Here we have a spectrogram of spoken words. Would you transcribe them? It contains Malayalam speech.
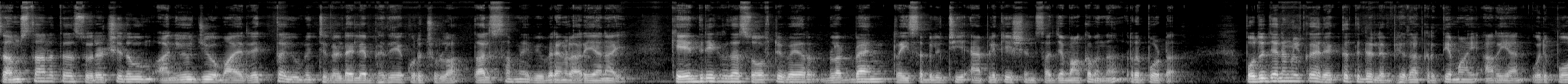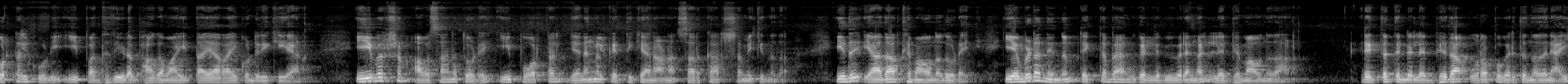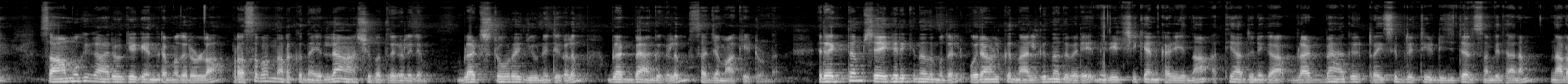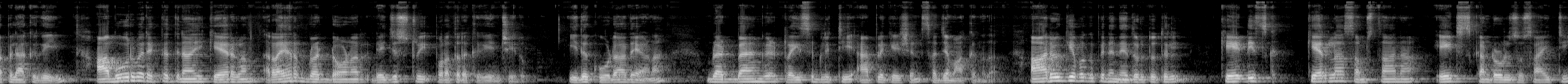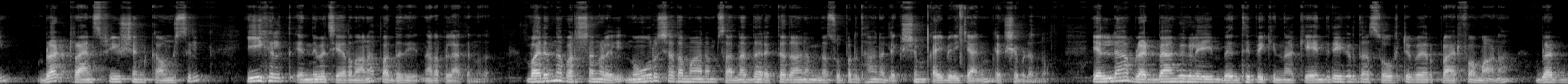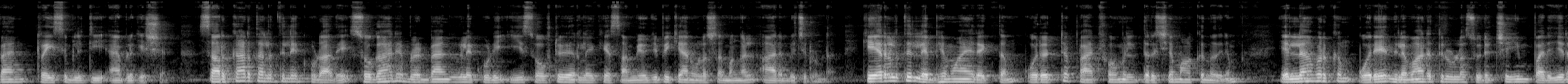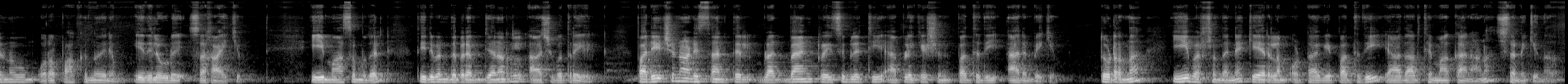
സംസ്ഥാനത്ത് സുരക്ഷിതവും അനുയോജ്യവുമായ രക്ത യൂണിറ്റുകളുടെ ലഭ്യതയെക്കുറിച്ചുള്ള തത്സമയ വിവരങ്ങൾ അറിയാനായി കേന്ദ്രീകൃത software blood bank traceability application സജ്ജമാക്കുമെന്ന് report. പൊതുജനങ്ങൾക്ക് രക്തത്തിന്റെ ലഭ്യത കൃത്യമായി അറിയാൻ ഒരു പോർട്ടൽ കൂടി ഈ പദ്ധതിയുടെ ഭാഗമായി തയ്യാറായിക്കൊണ്ടിരിക്കുകയാണ്. ഈ വർഷം അവസാനത്തോടെ ഈ പോർട്ടൽ ജനങ്ങൾക്ക് എത്തിക്കാനാണ് സർക്കാർ ശ്രമിക്കുന്നത്. ഇത് യാഥാർത്ഥ്യമാവുന്നതോടെ എവിടെ നിന്നും രക്തബാങ്കുകളിലെ വിവരങ്ങൾ ലഭ്യമാവുന്നതാണ്. രക്തത്തിന്റെ ലഭ്യത ഉറപ്പുവരുത്തുന്നതിനായി സാമൂഹികാരോഗ്യ കേന്ദ്രം മുതലുള്ള പ്രസവം നടക്കുന്ന എല്ലാ ആശുപത്രികളിലും ബ്ലഡ് സ്റ്റോറേജ് യൂണിറ്റുകളും ബ്ലഡ് ബാങ്കുകളും സജ്ജമാക്കിയിട്ടുണ്ട്. രക്തം ശേഖരിക്കുന്നത് മുതൽ ഒരാൾക്ക് നൽകുന്നത് വരെ നിരീക്ഷിക്കാൻ കഴിയുന്ന അത്യാധുനിക ബ്ലഡ് ബാഗ് ട്രേസിബിലിറ്റി ഡിജിറ്റൽ സംവിധാനം നടപ്പിലാക്കുകയും അപൂർവ രക്തത്തിനായി Keralam rare blood donor registry പുറത്തിറക്കുകയും ചെയ്തു. ഇത് കൂടാതെയാണ് ബ്ലഡ് ബാങ്ക് ട്രേസബിലിറ്റി ആപ്ലിക്കേഷൻ സജ്ജമാക്കുന്നത്. ആരോഗ്യവകുപ്പിന്റെ നേതൃത്വത്തിൽ കെ ഡിസ്ക് കേരള സംസ്ഥാന AIDS control society blood transfusion council E health എന്നിവ ചേർന്നാണ് പദ്ധതി നടപ്പിലാക്കുന്നത്. വരുന്ന വർഷങ്ങളിൽ നൂറ് ശതമാനം സന്നദ്ധ രക്തദാനം എന്ന സുപ്രധാന ലക്ഷ്യം കൈവരിക്കാനും ലക്ഷ്യമിടുന്നു. എല്ലാ ബ്ലഡ് ബാങ്കുകളെയും ബന്ധിപ്പിക്കുന്ന കേന്ദ്രീകൃത സോഫ്റ്റ്വെയർ പ്ലാറ്റ്ഫോമാണ് ബ്ലഡ് ബാങ്ക് ട്രേസിബിലിറ്റി ആപ്ലിക്കേഷൻ. സർക്കാർ തലത്തിലെ കൂടാതെ സ്വകാര്യ ബ്ലഡ് ബാങ്കുകളെ കൂടി ഈ സോഫ്റ്റ്വെയറിലേക്ക് സംയോജിപ്പിക്കാനുള്ള ശ്രമങ്ങൾ ആരംഭിച്ചിട്ടുണ്ട്. കേരളത്തിൽ ലഭ്യമായ രക്തം ഒരൊറ്റ പ്ലാറ്റ്ഫോമിൽ ദൃശ്യമാക്കുന്നതിനും എല്ലാവർക്കും ഒരേ നിലവാരത്തിലുള്ള സുരക്ഷയും പരിചരണവും ഉറപ്പാക്കുന്നതിനും ഇതിലൂടെ സഹായിക്കും. ഈ മാസം മുതൽ തിരുവനന്തപുരം ജനറൽ ആശുപത്രിയിൽ പരീക്ഷണാടിസ്ഥാനത്തിൽ ബ്ലഡ് ബാങ്ക് ട്രേസിബിലിറ്റി ആപ്ലിക്കേഷൻ പദ്ധതി ആരംഭിക്കും. തുടർന്ന് ഈ വർഷം തന്നെ കേരളം ഒട്ടാകെ പദ്ധതി യാഥാർത്ഥ്യമാക്കാനാണ് ശ്രമിക്കുന്നത്.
